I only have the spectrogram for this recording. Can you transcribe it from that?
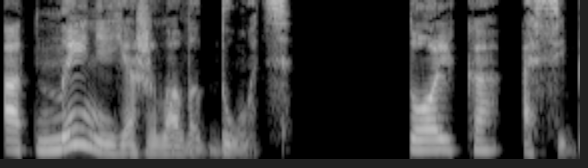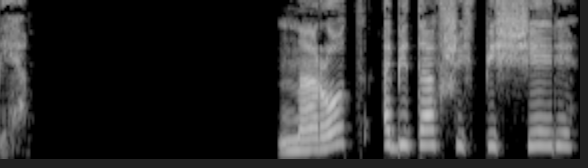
Отныне я желала думать только о себе. Народ, обитавший в пещере,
